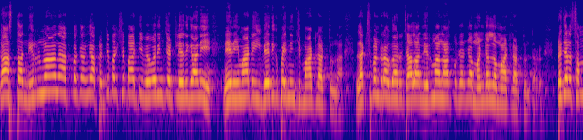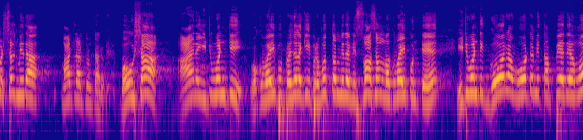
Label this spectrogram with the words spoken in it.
కాస్త నిర్మాణాత్మకంగా ప్రతిపక్ష పార్టీ వివరించట్లేదు కానీ నేను ఈ మాట ఈ వేదికపై నుంచి మాట్లాడుతున్నా. లక్ష్మణరావు గారు చాలా నిర్మాణాత్మకంగా మండల్లో మాట్లాడుతుంటారు. ప్రజల సమస్యల మీద మాట్లాడుతుంటారు. బహుశా ఆయన ఇటువంటి ఒకవైపు ప్రజలకి ప్రభుత్వం మీద విశ్వాసం ఒకవైపు ఉంటే ఇటువంటి ఘోర ఓటమి తప్పేదేమో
